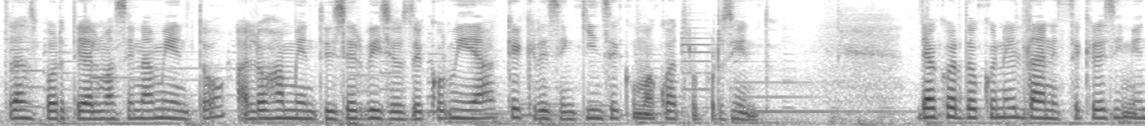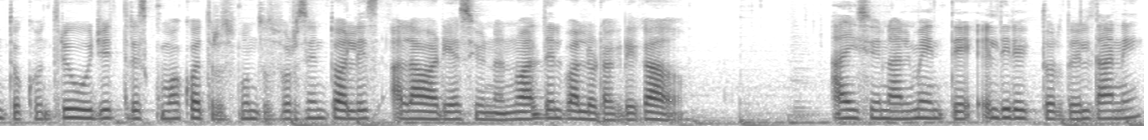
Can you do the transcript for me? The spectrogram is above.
transporte y almacenamiento, alojamiento y servicios de comida que crecen 15,4%. De acuerdo con el DAN, este crecimiento contribuye 3,4 puntos porcentuales a la variación anual del valor agregado. Adicionalmente, el director del DANE,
